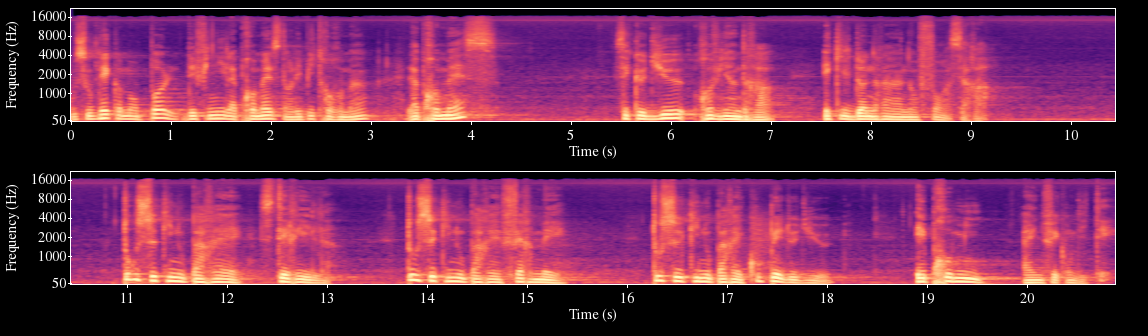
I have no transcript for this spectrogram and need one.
vous souvenez comment Paul définit la promesse dans l'Épître aux Romains? La promesse, c'est que Dieu reviendra et qu'il donnera un enfant à Sarah. Tout ce qui nous paraît stérile, tout ce qui nous paraît fermé, tout ce qui nous paraît coupé de Dieu, est promis à une fécondité.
